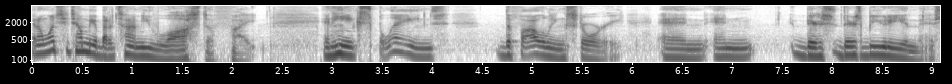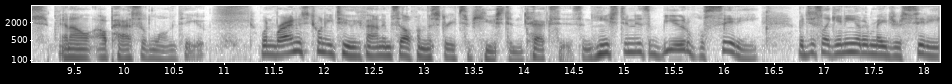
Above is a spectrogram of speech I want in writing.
and I want you to tell me about a time you lost a fight." And he explains the following story and and there's there's beauty in this, and I'll I'll pass it along to you. When Brian was 22, he found himself on the streets of Houston, Texas, and Houston is a beautiful city, but just like any other major city,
